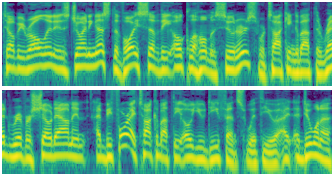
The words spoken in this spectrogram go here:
Toby Rowland is joining us, the voice of the Oklahoma Sooners. We're talking about the Red River Showdown. And uh, before I talk about the OU defense with you, I, I do want to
